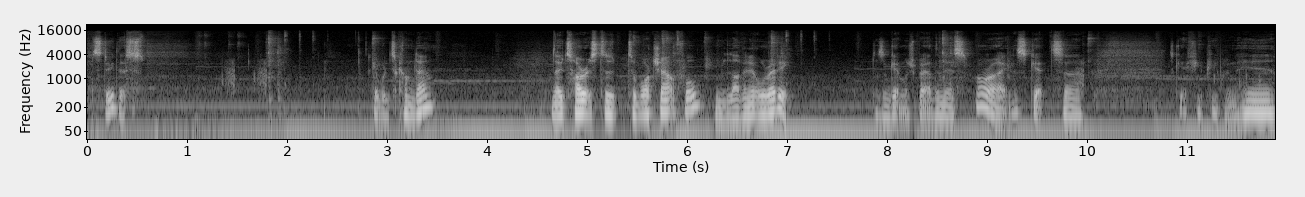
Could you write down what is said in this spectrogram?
let's do this. Get ready to come down. No turrets to, to watch out for. I'm loving it already. Doesn't get much better than this. Alright, let's get uh, let's get a few people in here.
